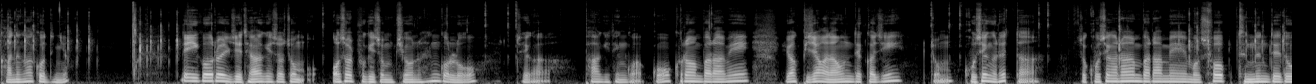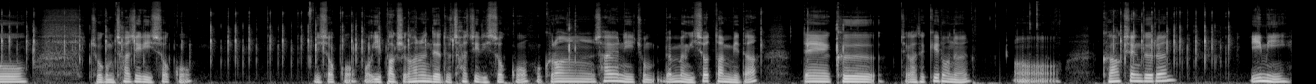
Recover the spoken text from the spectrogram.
가능하거든요. 근데 이거를 이제 대학에서 좀 어설프게 좀 지원을 한 걸로 제가 파악이 된 것 같고 그런 바람에 유학 비자가 나오는 데까지 좀 고생을 했다. 그래서 고생을 하는 바람에 뭐 수업 듣는데도 조금 차질이 있었고 있었고 뭐 입학식 하는데도 차질이 있었고 뭐 그런 사연이 좀 몇 명 있었답니다. 근데 그 제가 듣기로는 어 그 학생들은 이미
